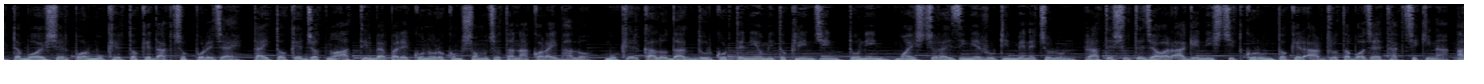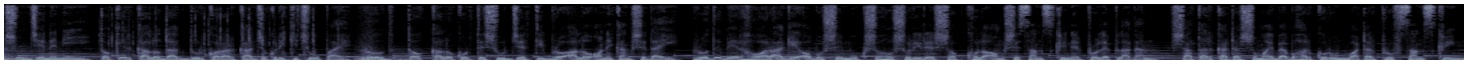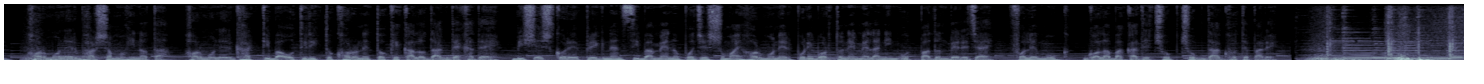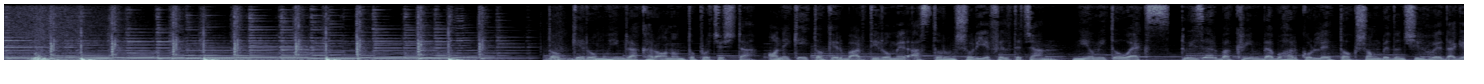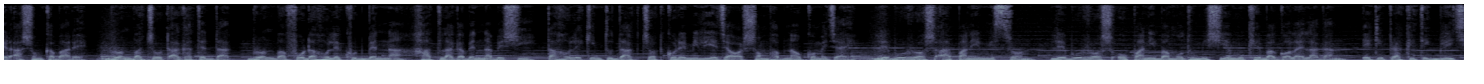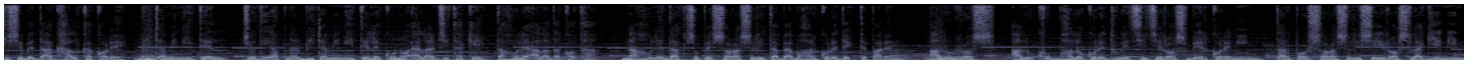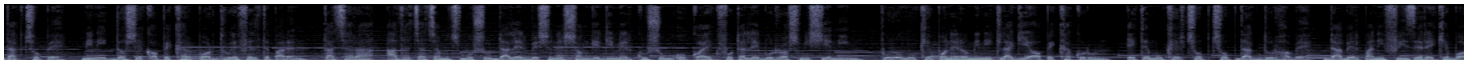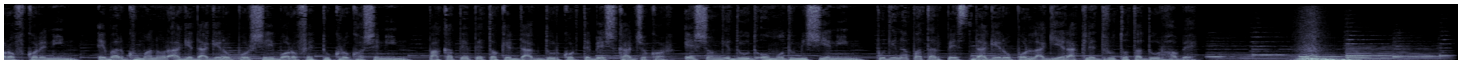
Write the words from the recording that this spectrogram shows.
একটা বয়সের পর মুখের ত্বকে দাগছোপ পড়ে যায়, তাই ত্বকের যত্ন আত্মীর ব্যাপারে কোনো রকম সমঝোতা না করাই ভালো। মুখের কালো দাগ দূর করতে নিয়মিত ক্লিনজিং টোনিং ময়েশ্চারাইজিং এর রুটিন মেনে চলুন। রাতে শুতে যাওয়ার আগে নিশ্চিত করুন ত্বকের আর্দ্রতা বজায় থাকছে কিনা। আসুন জেনে নিই, ত্বকের কালো দাগ দূর করার কার্যকরী কিছু উপায়। রোদ, ত্বক কালো করতে সূর্যের তীব্র আলো অনেকাংশে দায়ী। রোদে বের হওয়ার আগে অবশ্যই মুখসহ শরীরের সব খোলা অংশে সানস্ক্রিনের প্রলেপ লাগান। সাঁতার কাটার সময় ব্যবহার করুন ওয়াটারপ্রুফ সানস্ক্রিন। হরমোনের ভারসাম্যহীনতা। হরমোনের ঘাটতি বা অতিরিক্ত ক্ষরণে ত্বকে কালো দাগ দেখা দেয়। বিশেষ করে প্রেগন্যান্সি বা মেনোপোজের সময় হরমোনের পরিবর্তনে মেলানিন উৎপাদন বেড়ে যায়, ফলে মুখ, গলা বা কাঁধে ছোপ ছোপ দাগ হতে পারে। ত্বককে রোমহীন রাখার অনন্ত প্রচেষ্টা। অনেকেই ত্বকের বাড়তি রোমের আস্তরণ সরিয়ে ফেলতে চান। নিয়মিত ওয়্যাক্স, টুইজার বা ক্রিম ব্যবহার করলে ত্বক সংবেদনশীল হয়ে দাগের আশঙ্কা বাড়ে। ব্রণ বা চোট আঘাতের দাগ। ব্রণ বা ফোড়া হলে খুঁটবেন না, হাত লাগাবেন না বেশি। তাহলে কিন্তু দাগ চট করে মিলিয়ে যাওয়ার সম্ভাবনাও কমে যায়। লেবুর রস আর পানির মিশ্রণ। লেবুর রস ও পানি বা মধু মিশিয়ে মুখে বা গলায় লাগান। এটি প্রাকৃতিক ব্লিচ হিসেবে দাগ হালকা করে। ভিটামিন ই তেল। যদি আপনার ভিটামিন ই তেলে কোনো অ্যালার্জি থাকে, তাহলে আলাদা কথা। না হলে দাগচোপে সরাসরি তা ব্যবহার করে দেখতে পারেন। আলুর রস, আলু খুব ভালো করে ধুয়ে ছেঁচে রস বের করে নিন। তারপর সরাসরি সেই রস লাগিয়ে নিন দাগছোপে। মিনিট দশেক অপেক্ষার পর ধুয়ে ফেলতে পারেন। তাছাড়া আধা চা চামচ মসুর ডালের বেসনের সঙ্গে ডিমের কুসুম ও কয়েক ফোঁটা লেবুর রস মিশিয়ে নিন। পুরো মুখে পনেরো মিনিট লাগিয়ে অপেক্ষা করুন। এতে মুখের ছোপ ছোপ দাগ দূর হবে। ডাবের পানি ফ্রিজে রেখে বরফ করে নিন। এবার ঘুমানোর আগে দাগের ওপর সেই বরফের টুকরো ঘষে নিন। পাকা পেঁপে ত্বকের দাগ দূর করতে বেশ কার্যকর। এর সঙ্গে দুধ ও মধু মিশিয়ে নিন। পুদিনা পাতার পেস্ট দাগের ওপর লাগিয়ে রাখলে দ্রুততা দূর হবে।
